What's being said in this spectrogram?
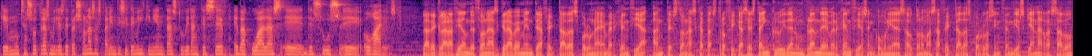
que muchas otras miles de personas, hasta 27.500, tuvieran que ser evacuadas de sus hogares. La declaración de zonas gravemente afectadas por una emergencia antes zonas catastróficas está incluida en un plan de emergencias en comunidades autónomas afectadas por los incendios que han arrasado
